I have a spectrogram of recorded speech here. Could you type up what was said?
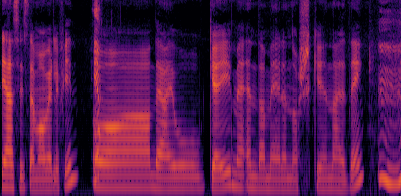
jeg syns den var veldig fin. Og det er jo gøy med enda mer enn norsk nerding. Mm.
